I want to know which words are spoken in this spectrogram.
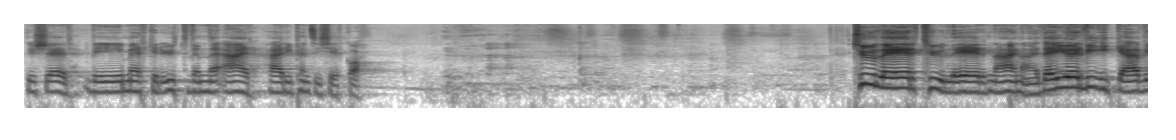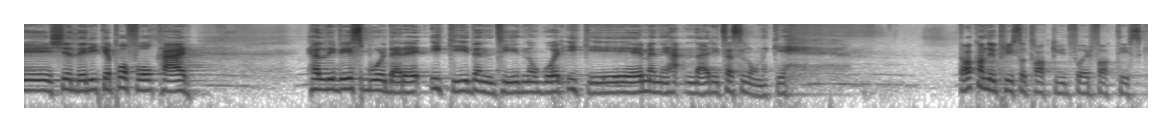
Du ser, Vi merker ut hvem det er her i Pensekirka. Tuller, tuller. Nei, nei, det gjør vi ikke. Vi skylder ikke på folk her. Heldigvis bor dere ikke i denne tiden og går ikke i menigheten der i Tessaloniki. Da kan du prise og takke Gud for, faktisk.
